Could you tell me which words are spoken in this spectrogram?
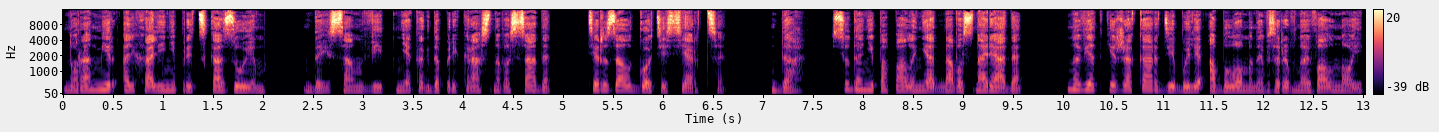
но Ранмир Аль-Хали непредсказуем, да и сам вид некогда прекрасного сада терзал Готе сердце. Да, сюда не попало ни одного снаряда, но ветки жаккарди были обломаны взрывной волной,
